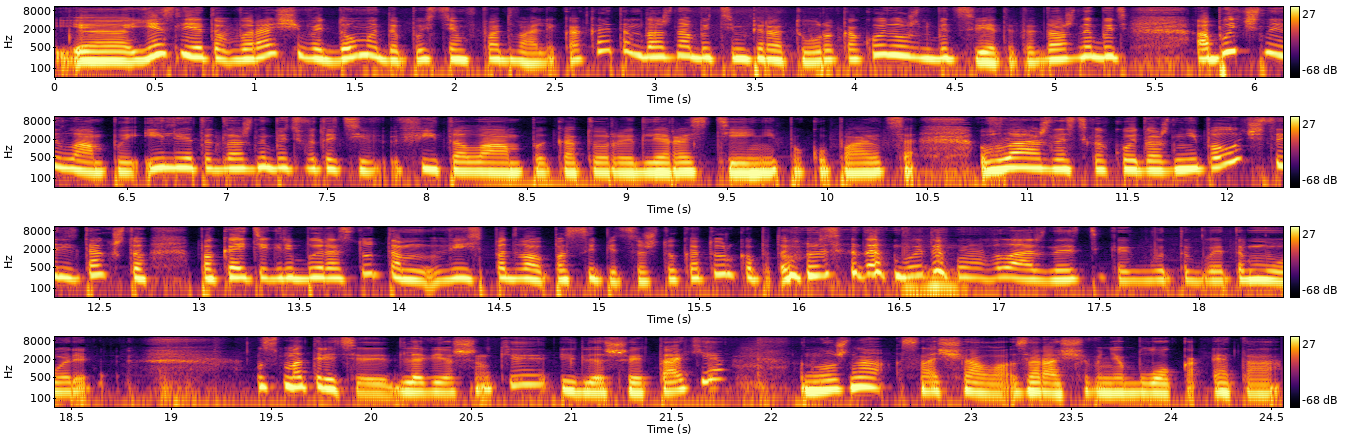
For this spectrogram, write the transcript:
э, если это выращивать дома, допустим, в подвале, какая там должна быть температура, какой должен быть цвет? Это должны быть обычные лампы или это должны быть вот эти фитолампы, которые для растений покупаются? Влажность какой должна? Не получится ли так, что пока эти грибы растут, там весь подвал посыпется штукатурка, потому что там будет влажность, как будто бы это море? Ну, смотрите, для вешенки и для шиитаки нужно сначала заращивание блока, это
